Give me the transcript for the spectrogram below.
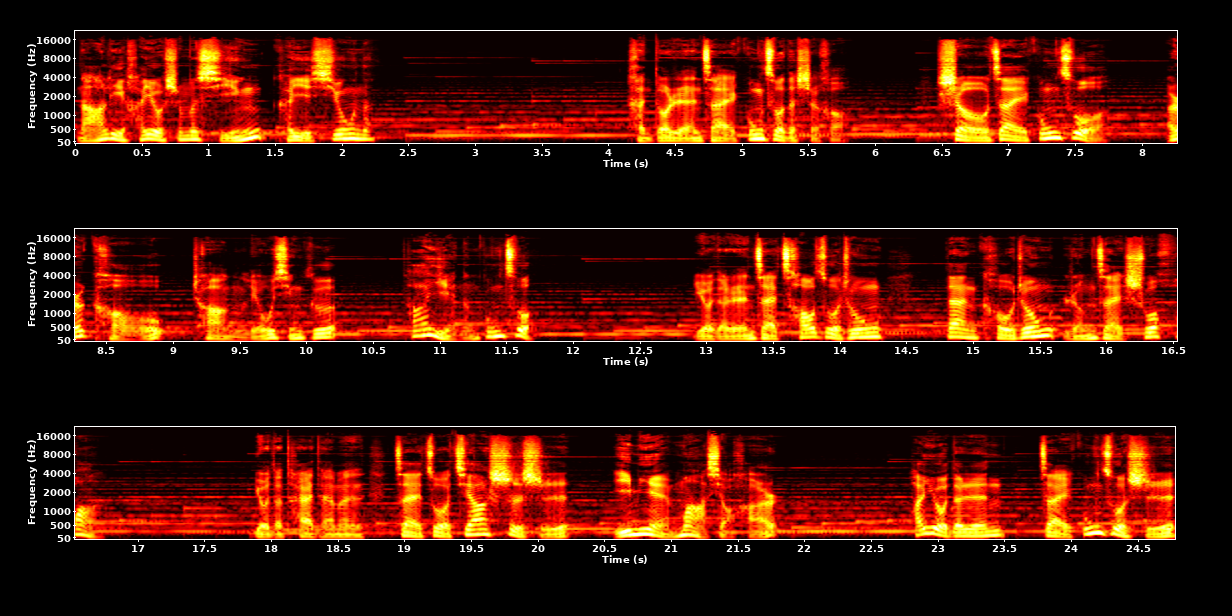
哪里还有什么行可以修呢？很多人在工作的时候，手在工作，而口唱流行歌，他也能工作。有的人在操作中，但口中仍在说话。有的太太们在做家事时，一面骂小孩儿。还有的人在工作时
